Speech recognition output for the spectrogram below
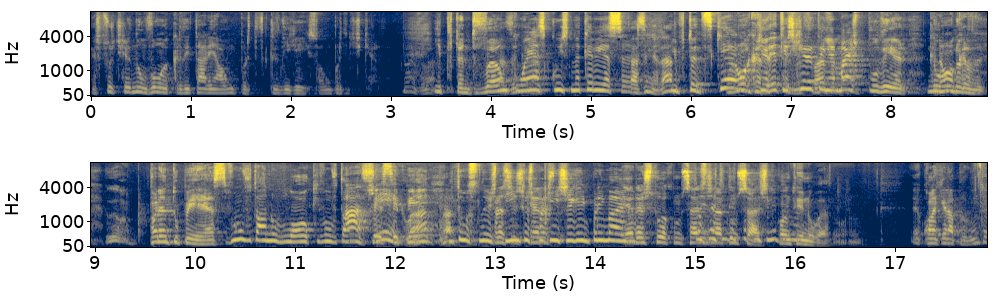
as pessoas de esquerda não vão acreditar em algum partido que lhe diga isso, algum partido de esquerda. e, portanto, vão com, esse, com isso na cabeça. Estás enganado. E, portanto, se Que querem que, que a esquerda tenha mais poder no- no- perante o PS, vão votar no Bloco e vão votar Ah, no sim, PCP claro, claro. e estão-se nas Francisco, tintas para quem chega em primeiro. Eras tu a começar e Estão-se já começaste. Continua. Qual é que era a pergunta?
